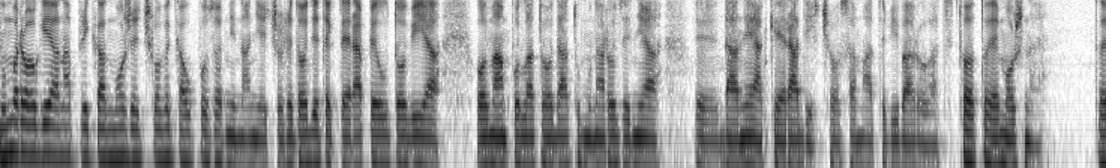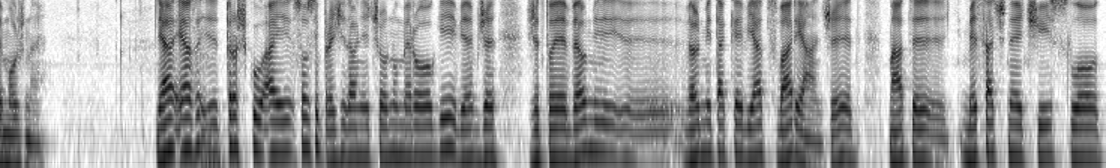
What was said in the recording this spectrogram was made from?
Numerológia napríklad môže človeka upozorniť na niečo, že dojdete k terapeutovi a on vám podľa toho dátumu narodenia e, dá nejaké rady, čo sa máte vyvarovať. To, to je možné. To je možné. Ja, ja trošku aj som si prečítal niečo o numerológii, viem, že, že to je veľmi, e, veľmi také viac variant, že máte mesačné číslo,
